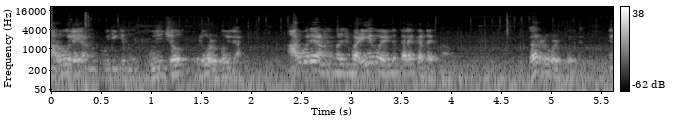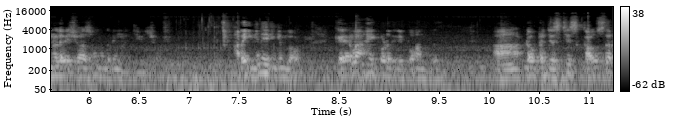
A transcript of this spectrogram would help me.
ആറുകൊലയാണ് പൂജിക്കുന്നത്. പൂജിച്ചോ ഒരു കുഴപ്പമില്ല ആറുകൊലയാണെന്ന് പറഞ്ഞ് വഴിയെ പോയെങ്കിൽ തല കെട്ടരുന്നു വേറൊരു കുഴപ്പമില്ല നിങ്ങളുടെ വിശ്വാസം കൊണ്ട് നിങ്ങൾ ജീവിച്ചു. അപ്പൊ ഇങ്ങനെ ഇരിക്കുമ്പോൾ കേരള ഹൈക്കോടതിയിൽ ഇപ്പോൾ വന്നത് ഡോക്ടർ ജസ്റ്റിസ് കൗസർ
